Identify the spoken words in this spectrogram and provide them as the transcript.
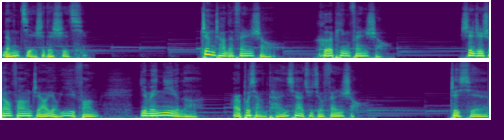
能解释的事情。正常的分手。和平分手，甚至双方只要有一方因为腻了而不想谈下去就分手，这些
